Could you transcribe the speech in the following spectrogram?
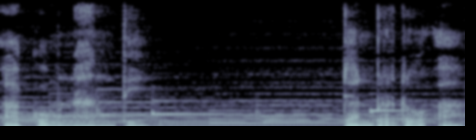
Aku menanti. dan berdoa.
